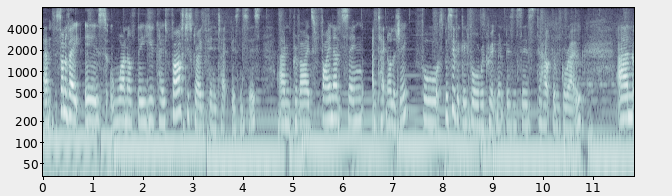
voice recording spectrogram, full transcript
Um, Sonovate is one of the UK's fastest growing fintech businesses and provides financing and technology for specifically for recruitment businesses to help them grow and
